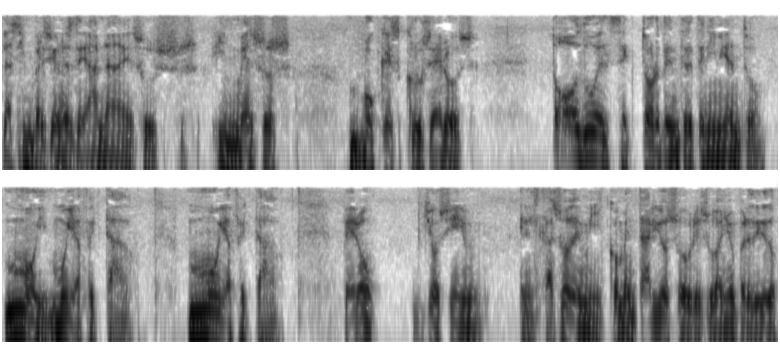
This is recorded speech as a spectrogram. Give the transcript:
las inversiones de Ana en sus inmensos buques cruceros, todo el sector de entretenimiento muy, muy afectado, muy afectado. Pero yo sí, en el caso de mi comentario sobre su año perdido,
